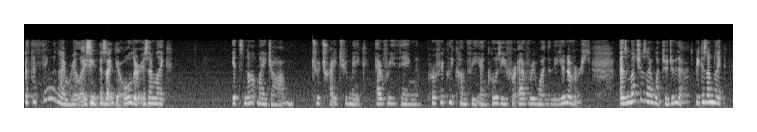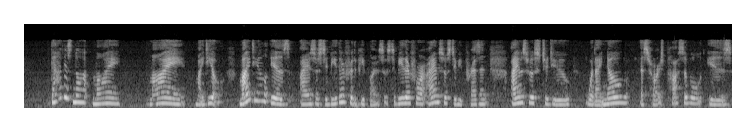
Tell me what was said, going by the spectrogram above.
But the thing that I'm realizing as I get older is I'm like, it's not my job to try to make everything perfectly comfy and cozy for everyone in the universe. As much as I want to do that, because I'm like, that is not my my my deal. My deal is I am supposed to be there for the people I'm supposed to be there for. I am supposed to be present. I am supposed to do what I know as far as possible is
